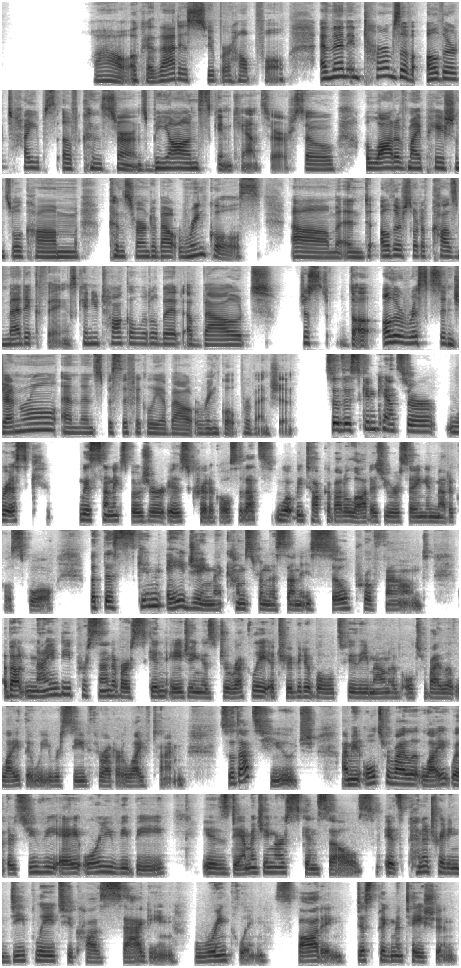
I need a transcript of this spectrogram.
Wow. Okay. That is super helpful. And then, in terms of other types of concerns beyond skin cancer, so a lot of my patients will come concerned about wrinkles um, and other sort of cosmetic things. Can you talk a little bit about just the other risks in general and then specifically about wrinkle prevention? So, the skin cancer risk with sun exposure is critical. So that's what we talk about a lot, as you were saying in medical school. But the skin aging that comes from the sun is so profound. About 90% of our skin aging is directly attributable to the amount of ultraviolet light that we receive throughout our lifetime. So that's huge. I mean, ultraviolet light, whether it's UVA or UVB, is damaging our skin cells. It's penetrating deeply to cause sagging, wrinkling, spotting, dyspigmentation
